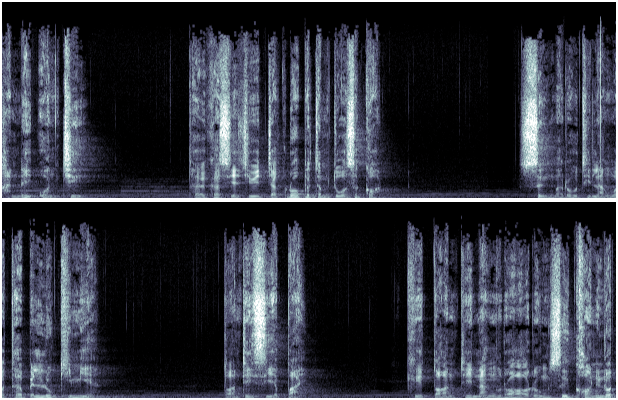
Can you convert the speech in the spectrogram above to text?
ทันได้โอนชื่อ เธอก็เสียชีวิตจากโรคประจำตัวซะก่อน ซึ่งมารู้ทีหลังว่าเธอเป็นลูกคีเมีย ตอนที่เสียไป คือตอนที่นั่งรอลุงซื้อของในรถ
